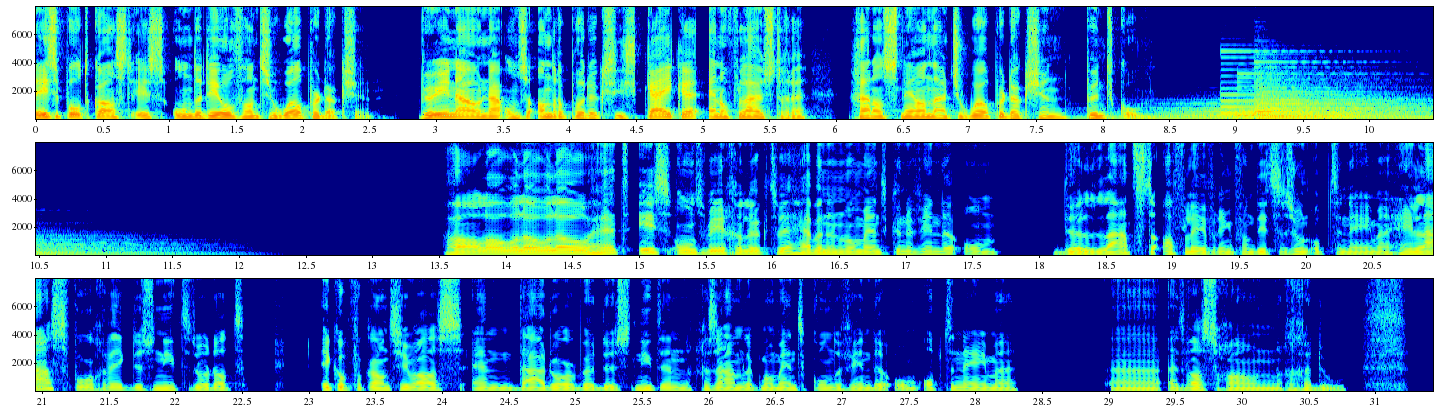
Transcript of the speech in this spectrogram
Deze podcast is onderdeel van Jewel Production. Wil je nou naar onze andere producties kijken en of luisteren? Ga dan snel naar jewelproduction.com. Hallo, hallo, hallo. Het is ons weer gelukt. We hebben een moment kunnen vinden om de laatste aflevering van dit seizoen op te nemen. Helaas vorige week dus niet, doordat ik op vakantie was en daardoor we dus niet een gezamenlijk moment konden vinden om op te nemen. Uh, het was gewoon gedoe.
